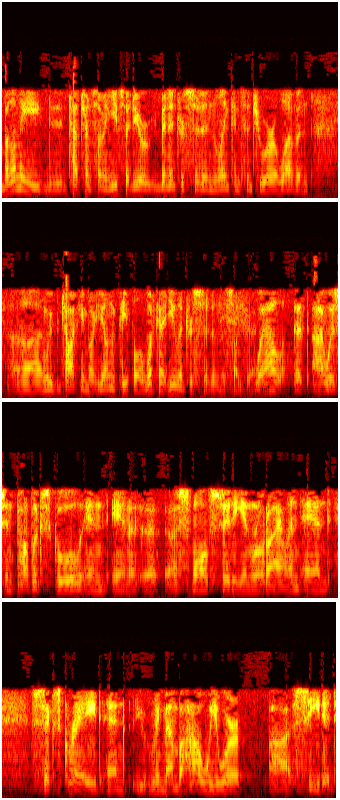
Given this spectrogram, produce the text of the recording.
But let me touch on something. You said you've been interested in Lincoln since you were 11, uh, and we've been talking about young people. What got you interested in this subject? Well, uh, I was in public school in in a, a small city in Rhode Island, and sixth grade. And you remember how we were uh, seated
